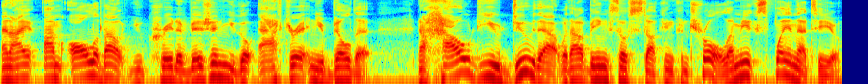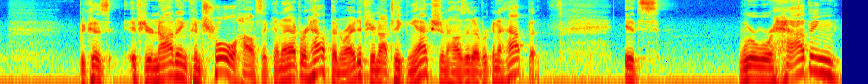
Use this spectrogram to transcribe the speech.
And I, I'm all about you create a vision, you go after it, and you build it. Now, how do you do that without being so stuck in control? Let me explain that to you. Because if you're not in control, how's it going to ever happen, right? If you're not taking action, how's it ever going to happen? It's where we're having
